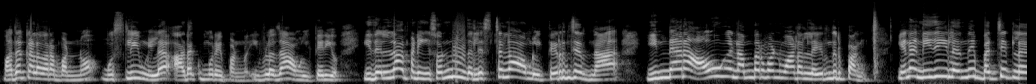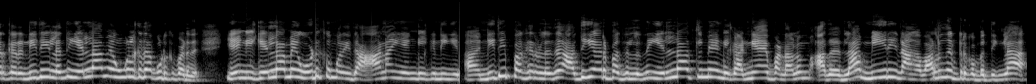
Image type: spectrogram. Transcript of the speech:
மத கலவரம் பண்ணணும் முஸ்லீம்களை அடக்குமுறை பண்ணணும். இவ்வளவுதான் அவங்களுக்கு தெரியும். இதெல்லாம் இப்ப நீங்க சொன்ன இந்த லிஸ்ட் எல்லாம் அவங்களுக்கு தெரிஞ்சிருந்தா இந்நேரம் அவங்க நம்பர் ஒன் மாடல்ல இருந்திருப்பாங்க. ஏன்னா நிதியிலேருந்து பட்ஜெட்டில் இருக்கிற நிதியிலேருந்து எல்லாமே உங்களுக்கு தான் கொடுக்கப்படுது. எங்களுக்கு எல்லாமே ஒடுக்குமுறை தான். ஆனால் எங்களுக்கு நீங்கள் நிதி பகிர்வுலேருந்து அதிகார பகிர்வுல இருந்து எங்களுக்கு அநியாயம் பண்ணாலும் அதெல்லாம் மீறி நாங்கள் வளர்ந்துட்டு இருக்கோம்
